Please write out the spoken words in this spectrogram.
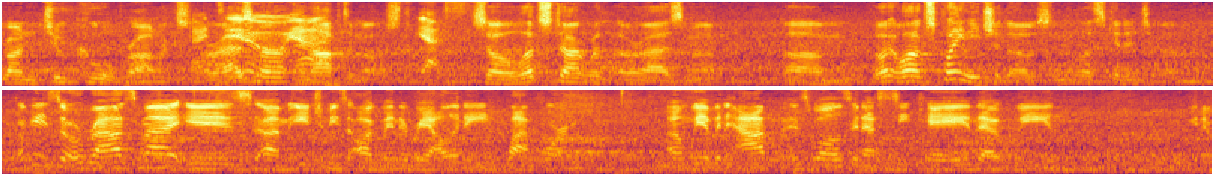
run two cool products, I do, Aurasma and yeah. Optimost. Yes. So let's start with Aurasma. Um, well, well, explain each of those, and then let's get into them. Okay, so Aurasma is um, HP's augmented reality platform. Um, we have an app as well as an SDK that we, you know,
